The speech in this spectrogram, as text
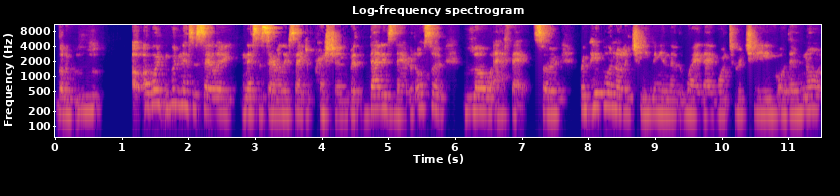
lot of I wouldn't necessarily necessarily say depression, but that is there. But also low affect. So when people are not achieving in the way they want to achieve, or they're not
